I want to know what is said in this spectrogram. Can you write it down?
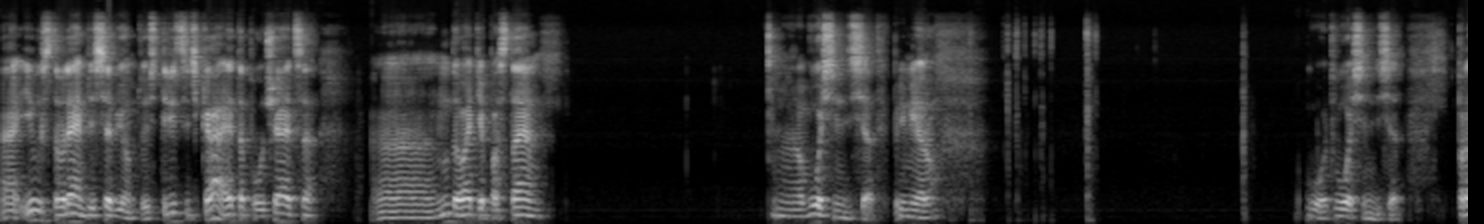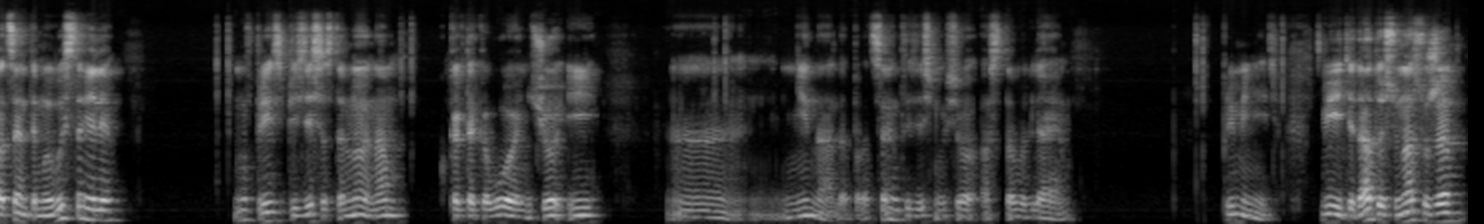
Э, и выставляем здесь объем. То есть 30к это получается, ну давайте поставим 80, к примеру. Вот, 80. Проценты мы выставили. Ну, в принципе, здесь остальное нам как таковое ничего и э, не надо. Проценты здесь мы все оставляем. Применить. Видите, да, то есть у нас уже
